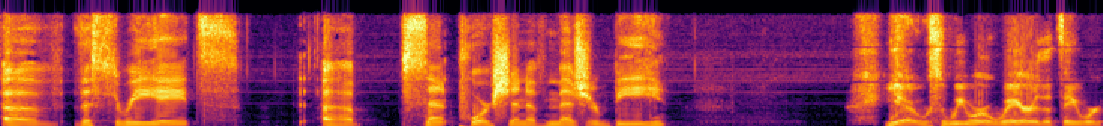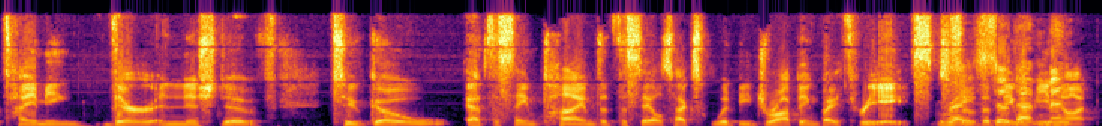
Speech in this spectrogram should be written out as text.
of the three eighths uh, cent portion of Measure B? Yeah, so we were aware that they were timing their initiative to go at the same time that the sales tax would be dropping by three eighths. Right. So that so they that would be meant- not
